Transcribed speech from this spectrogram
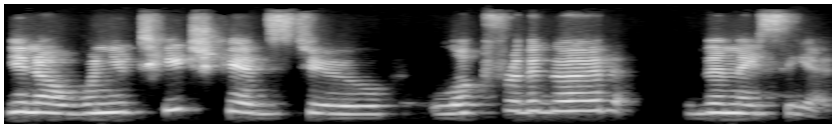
you know when you teach kids to look for the good then they see it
